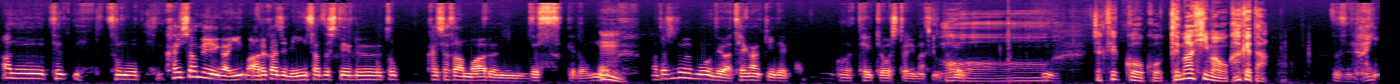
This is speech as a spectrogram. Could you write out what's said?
あの、てその会社名が今あらかじめ印刷していると会社さんもあるんですけども、うん。私どもでは手書きで提供しておりますので、はあ、うんじゃあ結構こう手間暇をかけたですね。はい？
